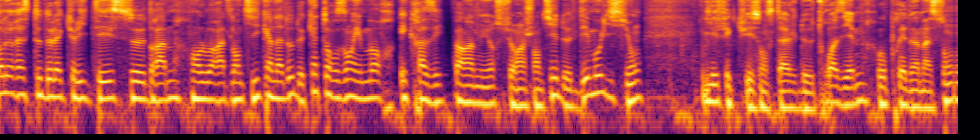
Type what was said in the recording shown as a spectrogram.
Dans le reste de l'actualité, ce drame en Loire-Atlantique, un ado de 14 ans est mort écrasé par un mur sur un chantier de démolition. Il effectuait son stage de troisième auprès d'un maçon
